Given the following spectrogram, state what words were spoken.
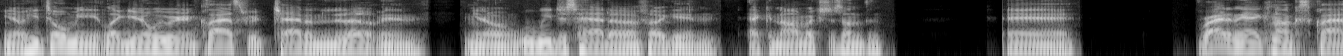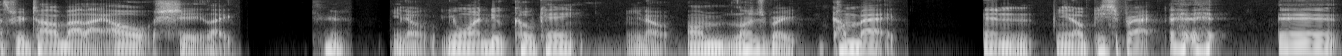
you know, he told me like, you know, we were in class, we were chatting it up, and you know, we just had a fucking economics or something, and right in the economics class, we were talking about like, oh shit, like, you know, you want to do cocaine, you know, on lunch break, come back, and you know, piece of practice, and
